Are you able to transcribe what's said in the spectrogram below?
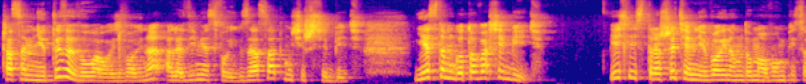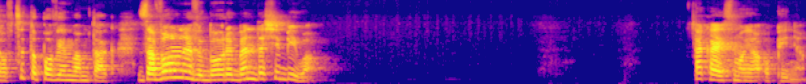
Czasem nie ty wywołałeś wojnę, ale w imię swoich zasad musisz się bić. Jestem gotowa się bić. Jeśli straszycie mnie wojną domową, pisowcy, to powiem wam tak: za wolne wybory będę się biła. Taka jest moja opinia.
